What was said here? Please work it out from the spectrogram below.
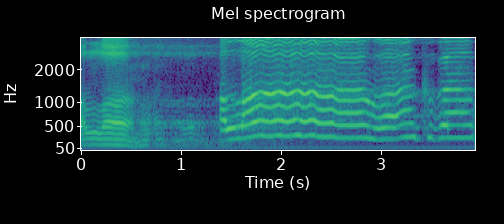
الله أكبر. الله أكبر.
